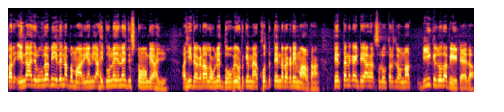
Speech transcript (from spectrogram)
ਪਰ ਇਹਨਾਂ ਜ਼ਰੂਰ ਆ ਵੀ ਇਹਦੇ ਨਾਲ ਬਿਮਾਰੀਆਂ ਨਹੀਂ, ਅਸੀਂ ਦੋਨੇ ਜਣੇ ਸਟਰੋਂਗ ਆ ਹਜੇ। ਅਸੀਂ ਰਗੜਾ ਲਾਉਨੇ 2 ਵਜੇ ਉੱਠ ਕੇ ਮੈਂ ਖੁਦ ਤਿੰਨ ਰਗੜੇ ਮਾਰਦਾ। ਤਿੰਨ ਤਿੰਨ ਘੰਟੇ ਆ ਸਲੋਤਰ ਚਲਾਉਣਾ 20 ਕਿਲੋ ਦਾ weight ਹੈ ਇਹਦਾ।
